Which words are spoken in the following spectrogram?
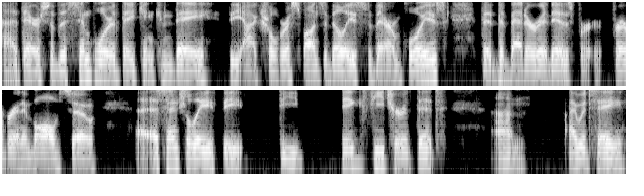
uh, there. So the simpler they can convey the actual responsibilities to their employees, the, the better it is for, for everyone involved. So uh, essentially, the the big feature that um, I would say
